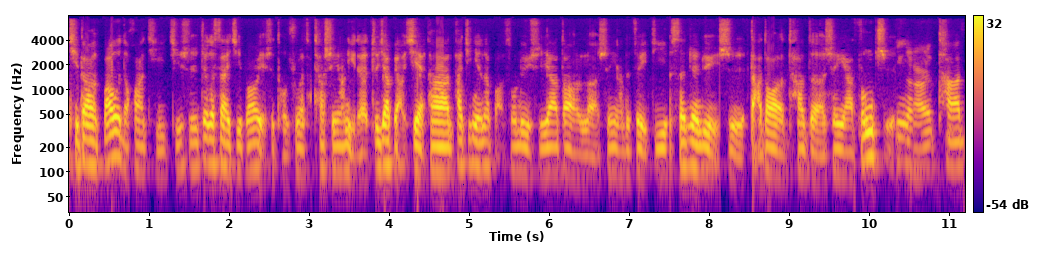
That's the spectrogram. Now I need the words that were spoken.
提到鲍尔的话题，其实这个赛季鲍尔也是投出了他生涯里的最佳表现。他他今年的保送率是压到了生涯的最低，三振率是达到了他的生涯峰值，因而他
